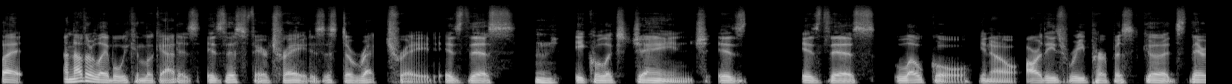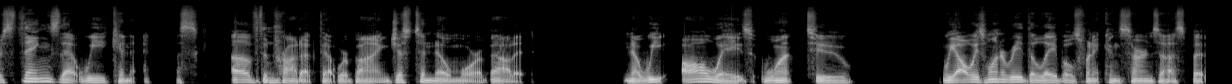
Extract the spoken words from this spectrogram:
But another label we can look at is, is this fair trade? Is this direct trade? Is this mm. equal exchange? Is, is this local? You know, are these repurposed goods? There's things that we can ask of the mm. product that we're buying just to know more about it. You know, we always want to we always want to read the labels when it concerns us, but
